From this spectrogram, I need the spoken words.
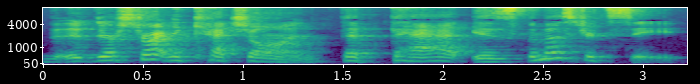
they're starting to catch on that that is the mustard seed,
